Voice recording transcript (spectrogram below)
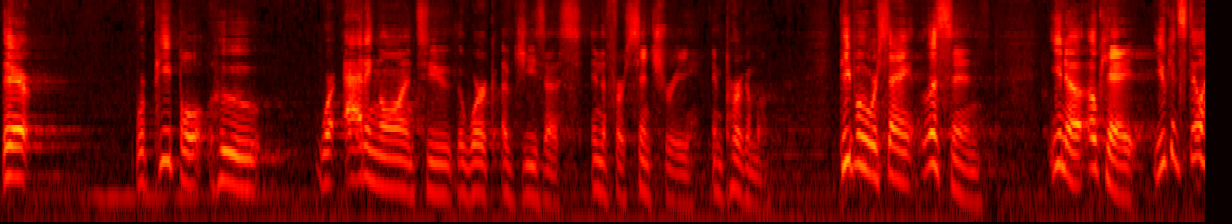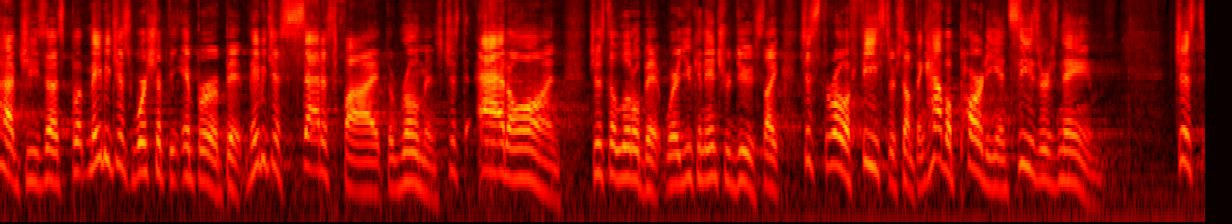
There were people who were adding on to the work of Jesus in the first century in Pergamum. People who were saying, listen, you know, okay, you can still have Jesus, but maybe just worship the emperor a bit. Maybe just satisfy the Romans. Just add on just a little bit where you can introduce, like, just throw a feast or something. Have a party in Caesar's name. Just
